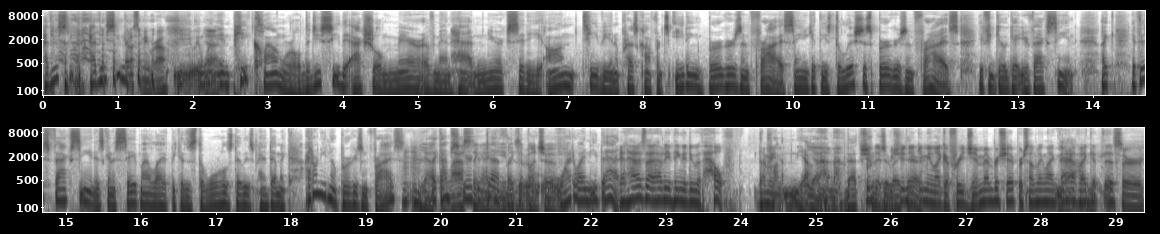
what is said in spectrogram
Have you seen? Have you seen? Trust that- me, bro. You, when- Yeah. In peak clown world, did you see the actual mayor of Manhattan, New York City, on TV in a press conference eating burgers and fries, saying you get these delicious burgers and fries if you go get your vaccine? Like, if this vaccine is going to save my life because it's the world's deadliest pandemic, I don't need no burgers and fries. Yeah, like the I'm last scared thing to I death. need like, is a bunch of- why do I need that? And how does that have anything to do with health? The I pro- mean, yeah, yeah. that shouldn't, it, it right shouldn't there. you give me like a free gym membership or something like that Yeah. if I get this? Or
